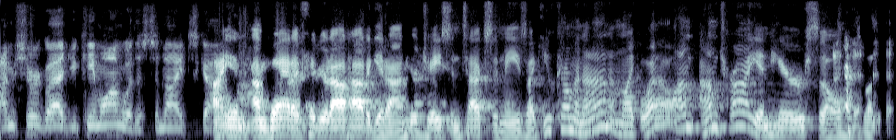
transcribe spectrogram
I'm sure glad you came on with us tonight, Scott. I am. I'm glad I figured out how to get on here. Jason texted me. He's like, "You coming on?" I'm like, "Well, I'm I'm trying here." So, but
